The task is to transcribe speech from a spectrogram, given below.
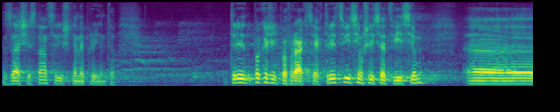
За 16 рішення не прийнято. Три- Покажіть по фракціях. 3868. Е,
